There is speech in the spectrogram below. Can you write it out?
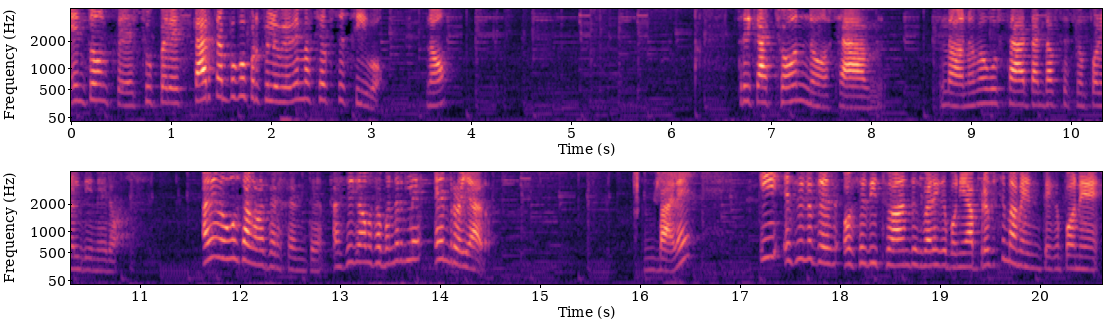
Entonces, Superstar tampoco porque lo veo demasiado obsesivo, ¿no? Ricachón no, o sea, no, no me gusta tanta obsesión por el dinero. A mí me gusta conocer gente, así que vamos a ponerle enrollado. ¿Vale? Y eso es lo que os he dicho antes, ¿vale? Que ponía próximamente, que pone...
